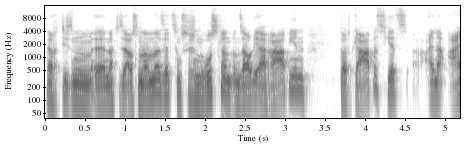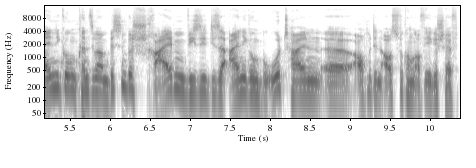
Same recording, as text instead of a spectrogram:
nach, diesem, äh, nach dieser Auseinandersetzung zwischen Russland und Saudi-Arabien. Dort gab es jetzt eine Einigung. Können Sie mal ein bisschen beschreiben, wie Sie diese Einigung beurteilen, äh, auch mit den Auswirkungen auf Ihr Geschäft?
